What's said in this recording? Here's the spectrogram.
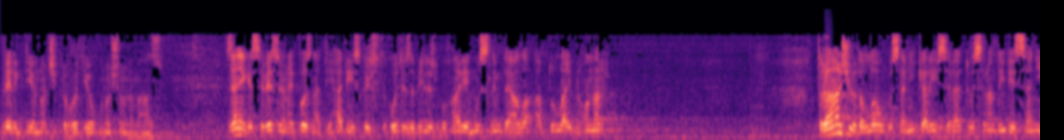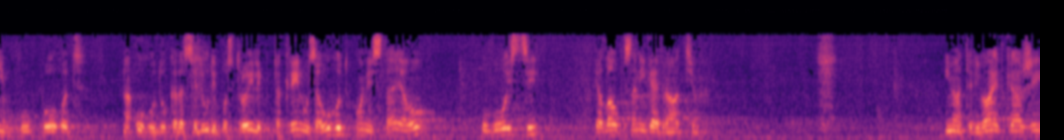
velik dio noći provodio u noćnom namazu. Za njega se vezuje onaj poznati hadis koji su također zabilježili Buharija i Muslim da je Allah, Abdullah ibn Omar tražio od Allahog poslanika alaihi salatu wasalam da ide sa njim u pohod na Uhudu kada se ljudi postrojili da krenu za Uhud on je stajao u vojsci i Allahog poslanik ga je vratio. Imate rivajet, kaže,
